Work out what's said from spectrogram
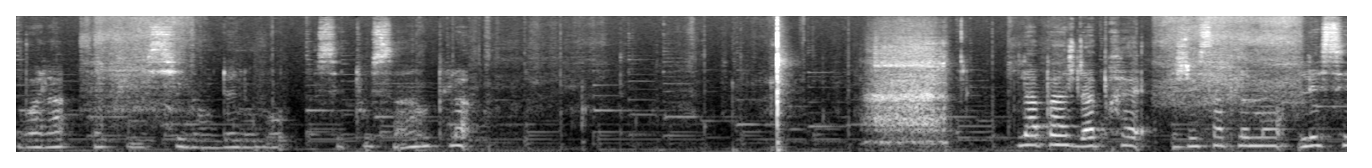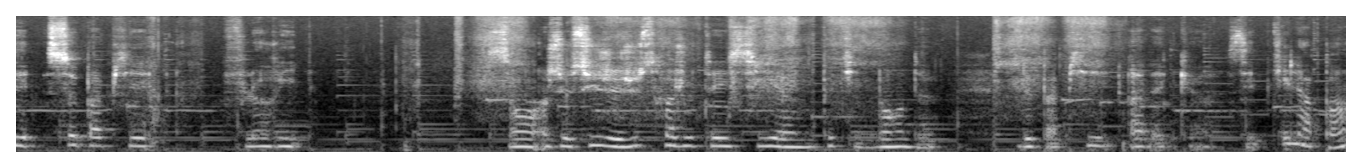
Voilà, et puis ici, donc de nouveau, c'est tout simple. La page d'après, j'ai simplement laissé ce papier fleuri. Sans, je suis, j'ai juste rajouté ici une petite bande de papier avec euh, ces petits lapins.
